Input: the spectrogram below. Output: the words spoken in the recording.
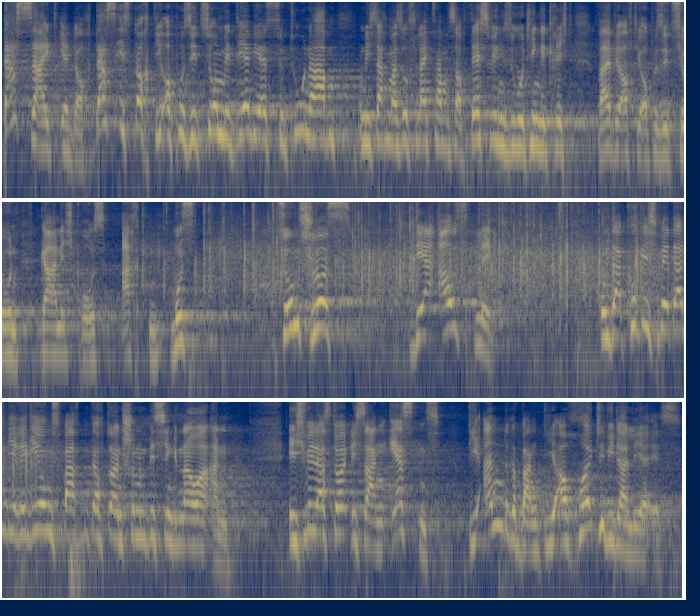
Das seid ihr doch. Das ist doch die Opposition, mit der wir es zu tun haben. Und ich sage mal so, vielleicht haben wir es auch deswegen so gut hingekriegt, weil wir auf die Opposition gar nicht groß achten mussten. Zum Schluss der Ausblick. Und da gucke ich mir dann die Regierungsbanken doch dann schon ein bisschen genauer an. Ich will das deutlich sagen. Erstens, die andere Bank, die auch heute wieder leer ist,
